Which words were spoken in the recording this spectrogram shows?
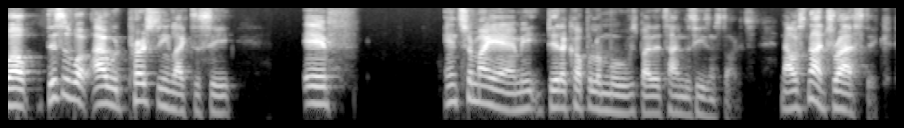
Well, this is what I would personally like to see if Inter Miami did a couple of moves by the time the season starts. Now, it's not drastic,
